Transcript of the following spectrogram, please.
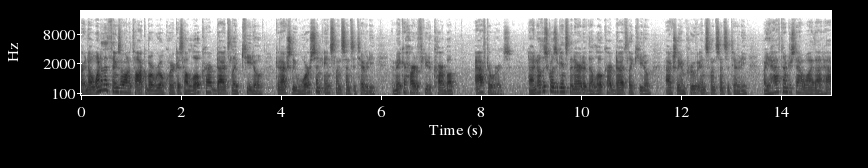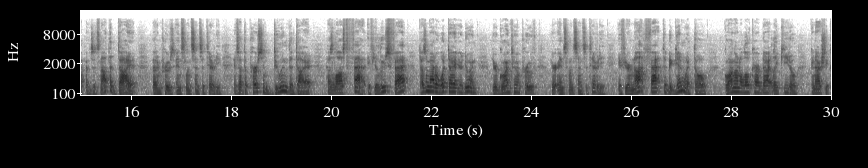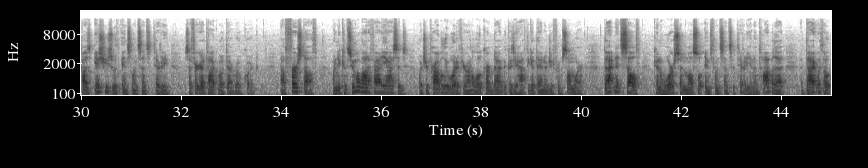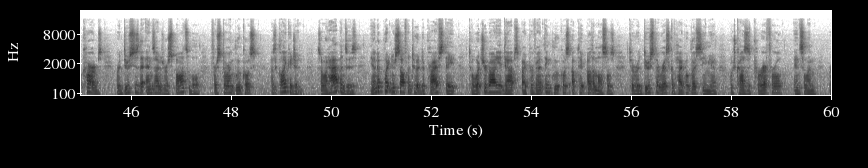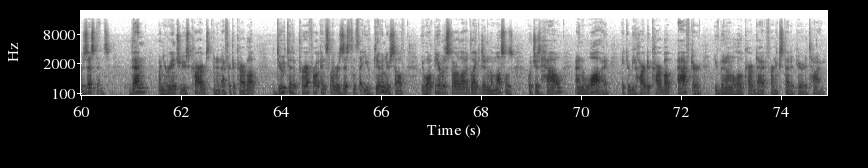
All right, now one of the things I want to talk about real quick is how low carb diets like keto can actually worsen insulin sensitivity and make it harder for you to carb up afterwards. Now I know this goes against the narrative that low carb diets like keto actually improve insulin sensitivity, but you have to understand why that happens. It's not the diet that improves insulin sensitivity, it's that the person doing the diet has lost fat. If you lose fat, doesn't matter what diet you're doing, you're going to improve your insulin sensitivity. If you're not fat to begin with though, going on a low carb diet like keto can actually cause issues with insulin sensitivity, so I figured I'd talk about that real quick. Now, first off, when you consume a lot of fatty acids, which you probably would if you're on a low carb diet because you have to get the energy from somewhere, that in itself can worsen muscle insulin sensitivity. And on top of that, a diet without carbs reduces the enzymes responsible for storing glucose as glycogen. So what happens is you end up putting yourself into a deprived state to which your body adapts by preventing glucose uptake by the muscles to reduce the risk of hypoglycemia, which causes peripheral insulin resistance. Then, when you reintroduce carbs in an effort to carb up, due to the peripheral insulin resistance that you've given yourself, you won't be able to store a lot of glycogen in the muscles, which is how and why it can be hard to carb up after you've been on a low carb diet for an extended period of time.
